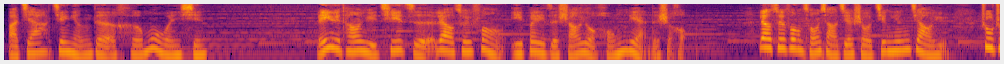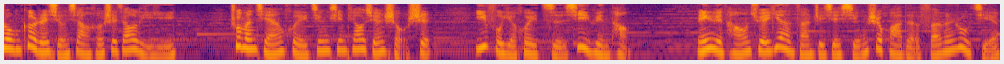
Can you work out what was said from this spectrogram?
把家经营的和睦温馨。”林语堂与妻子廖翠凤一辈子少有红脸的时候，廖翠凤从小接受精英教育，注重个人形象和社交礼仪。出门前会精心挑选首饰，衣服也会仔细熨烫。林语堂却厌烦这些形式化的繁文缛节。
